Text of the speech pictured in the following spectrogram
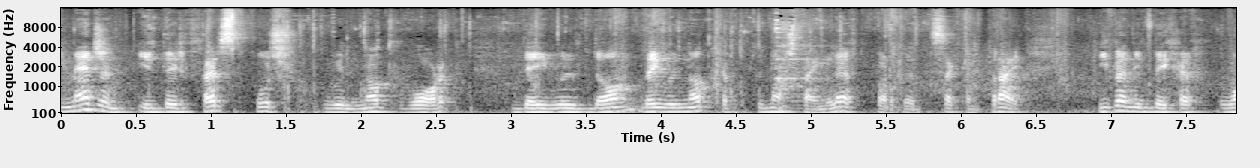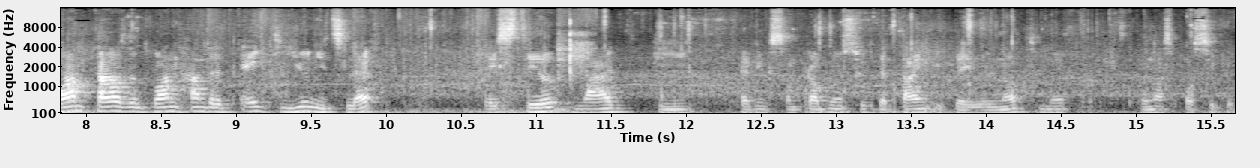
Imagine if their first push will not work. They will don't. They will not have too much time left for the second try even if they have 1180 units left, they still might be having some problems with the time if they will not move as soon as possible.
